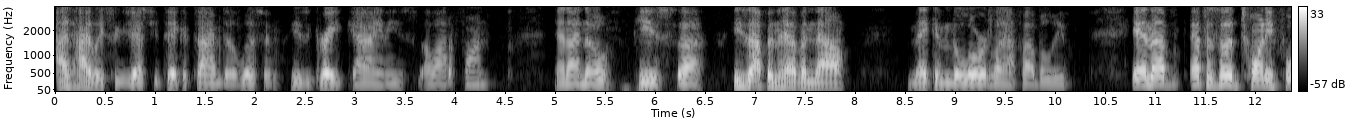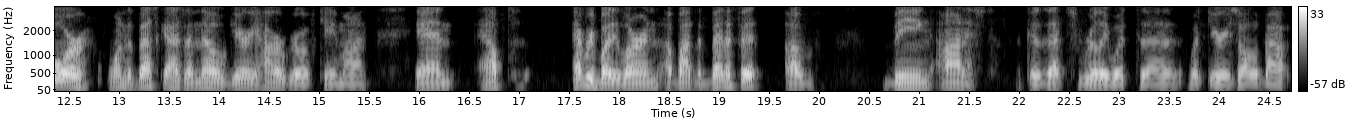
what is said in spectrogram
I highly suggest you take a time to listen. He's a great guy and he's a lot of fun, and I know he's uh, he's up in heaven now, making the Lord laugh. I believe. In episode 24, one of the best guys I know, Gary Hargrove, came on and helped everybody learn about the benefit of being honest because that's really what uh, what Gary's all about.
